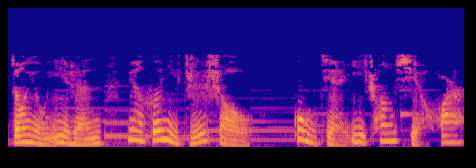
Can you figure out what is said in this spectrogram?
总有一人愿和你执手，共剪一窗雪花，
